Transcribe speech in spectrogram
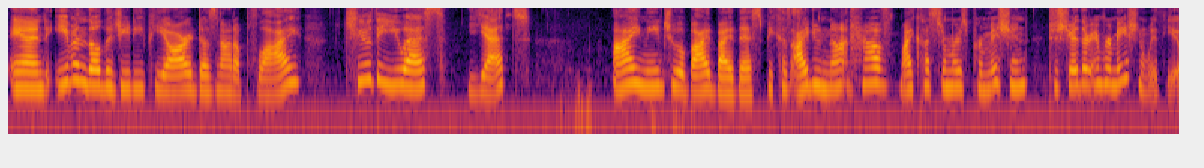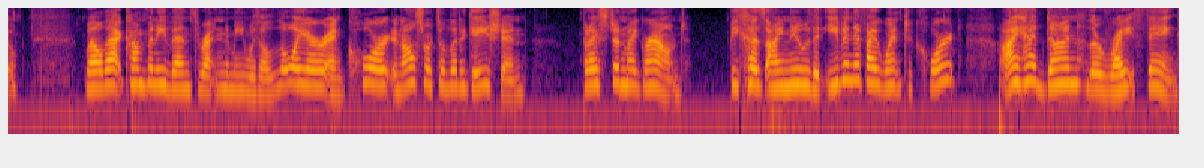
And even though the GDPR does not apply to the US yet, I need to abide by this because I do not have my customers' permission to share their information with you. Well, that company then threatened me with a lawyer and court and all sorts of litigation. But I stood my ground because I knew that even if I went to court, I had done the right thing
